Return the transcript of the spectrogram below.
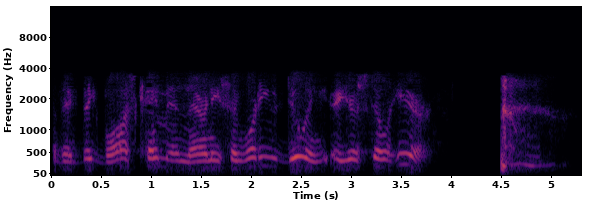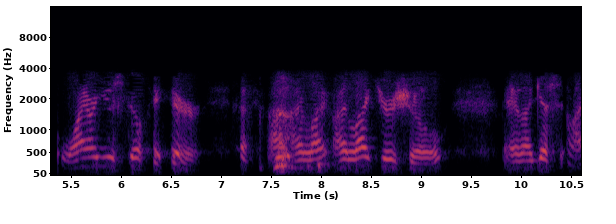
the big boss came in there and he said, "What are you doing? You're still here. Why are you still here? I, I like I like your show, and I guess I,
